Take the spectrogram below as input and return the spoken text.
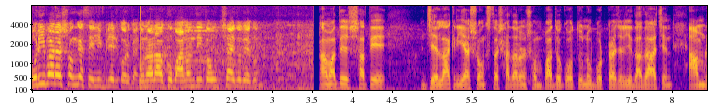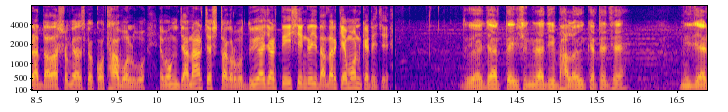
পরিবারের সঙ্গে সেলিব্রেট করবেন। ওনারাও খুব আনন্দিত উৎসাহিত দেখুন। আমাদের সাথে জেলা ক্রীড়া সংস্থার সাধারণ সম্পাদক অতনু ভট্টাচার্য দাদা আছেন। আমরা দাদার সঙ্গে আজকে কথা বলব এবং জানার চেষ্টা করব দুই হাজার তেইশ ইংরেজি দাদার কেমন কেটেছে? দুই হাজার তেইশ ইংরাজি ভালোই কেটেছে। নিজের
